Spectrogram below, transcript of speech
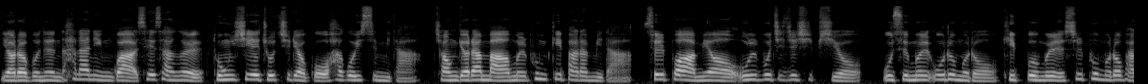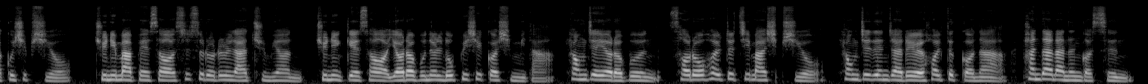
여러분은 하나님과 세상을 동시에 조치려고 하고 있습니다. 정결한 마음을 품기 바랍니다. 슬퍼하며 울부짖으십시오. 웃음을 울음으로, 기쁨을 슬픔으로 바꾸십시오. 주님 앞에서 스스로를 낮추면 주님께서 여러분을 높이실 것입니다. 형제 여러분, 서로 헐뜯지 마십시오. 형제된 자를 헐뜯거나 판단하는 것은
